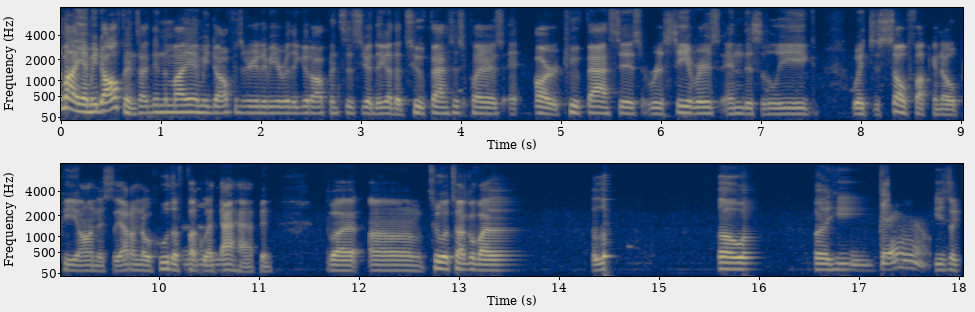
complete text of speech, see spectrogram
the Miami Dolphins. I think the Miami Dolphins are going to be a really good offense this year. They got the two fastest players or two fastest receivers in this league, which is so fucking OP. Honestly, I don't know who the fuck let Mhm. that happen. But um, Tua Tagovailoa, oh, but he Damn. he's a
